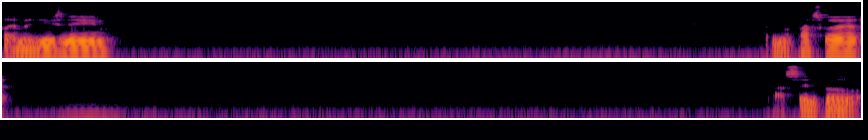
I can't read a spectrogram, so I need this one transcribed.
Put in my username. Put in my password. That's simple.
